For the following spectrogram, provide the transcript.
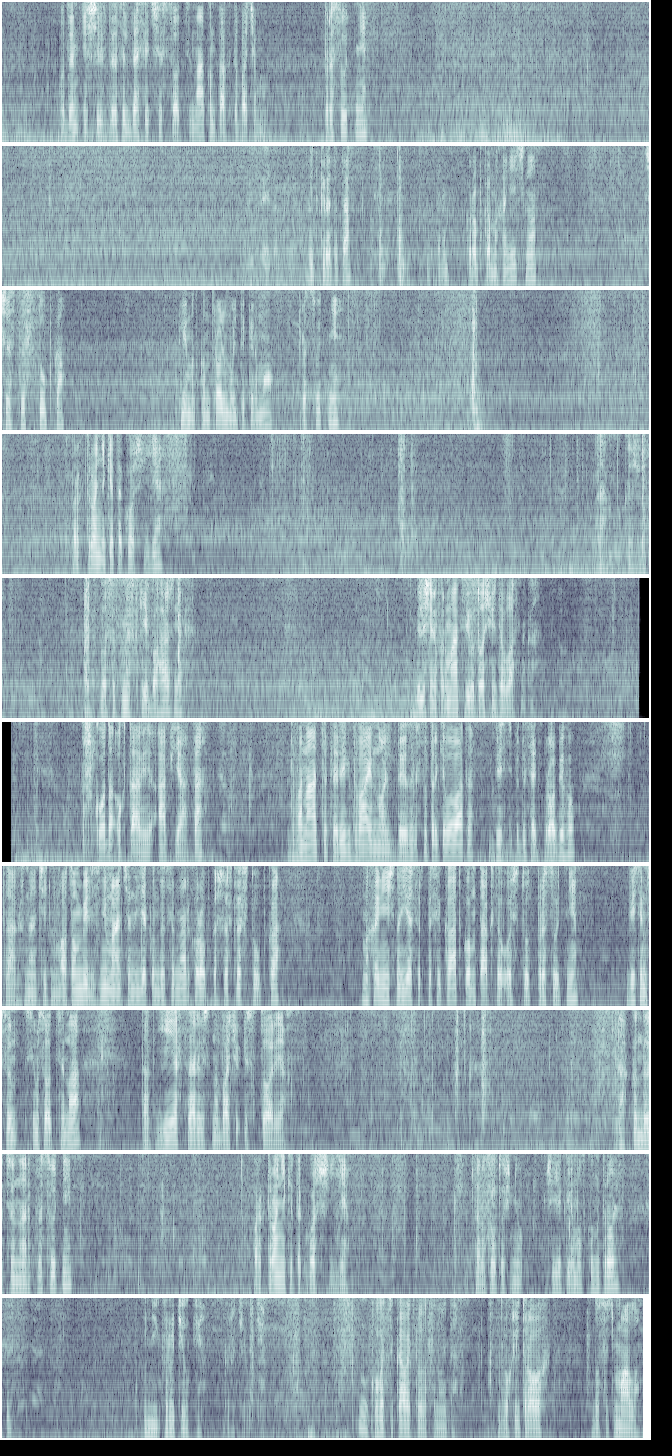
1,6 дизель, 10600 ціна. Контакти бачимо присутні. Відкрито, так? Добре. Коробка механічна. Шестиступка. Клімат-контроль, мультикермо присутні. Парктроніки також є. Так, покажу. Досить міський багажник. Більше інформації уточнюйте власника. Шкода Октавія А5. 12 рік, 2,0 дизель 103 кВт, 250 пробігу. Так, значить, автомобіль з Німеччини, є кондиціонер, коробка шестиступка. Механічно є сертифікат, контакти ось тут присутні. 8700 ціна. Так, є сервісна, бачу, історія. Так, кондиціонер присутній. Парктроніки також є. Зараз уточню, чи є клімат-контроль. Ні, крутілки. Крутілки. Ну, кого цікавить, телефонуйте. Двохлітрових досить мало.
